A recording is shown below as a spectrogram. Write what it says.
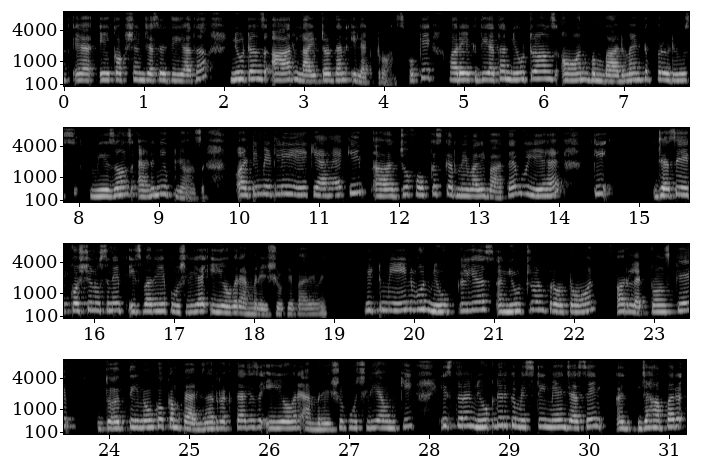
एक ऑप्शन जैसे दिया था newtons are lighter than electrons okay और एक दिया था neutrons on bombardment produce muons and nucleons ultimately ये क्या है कि जो फोकस करने वाली बात है वो ये है कि जैसे एक क्वेश्चन उसने इस बार ये पूछ लिया ई ओवर एम रेशियो के बारे में। इट मीन वो न्यूक्लियस न्यूट्रॉन प्रोटॉन और इलेक्ट्रॉन्स के तीनों को कंपैरिजन रखता है, जैसे ई ओवर एम रेशियो पूछ लिया उनकी। इस तरह न्यूक्लियर केमिस्ट्री में जैसे जहाँ पर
